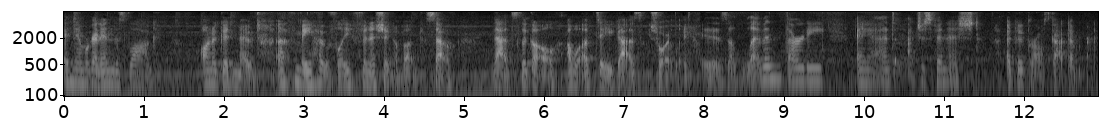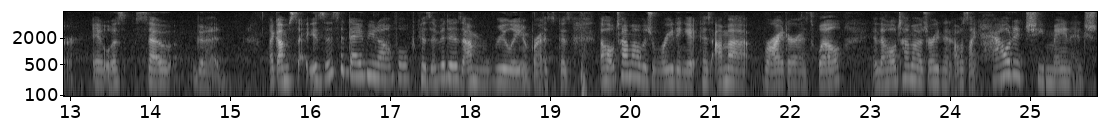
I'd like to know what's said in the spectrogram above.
And then we're going to end this vlog on a good note of me hopefully finishing a book. So that's the goal. I will update you guys shortly. It is 11.30 and I just finished A Good Girl's Guide to Murder. It was so good. Like I'm saying, is this a debut novel? Because if it is, I'm really impressed. Because the whole time I was reading it, because I'm a writer as well, and the whole time I was reading it, I was like, how did she manage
